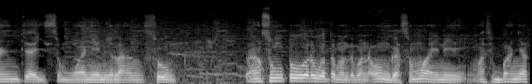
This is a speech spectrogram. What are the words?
anjay semuanya ini langsung langsung turbo teman-teman oh enggak semua ini masih banyak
